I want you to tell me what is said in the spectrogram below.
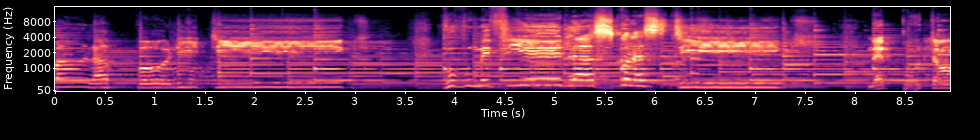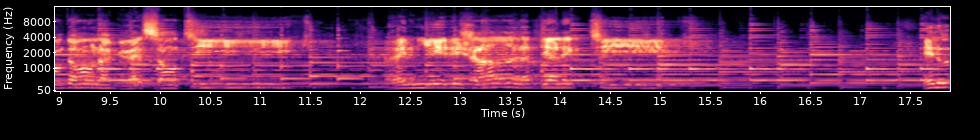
la politique, vous vous méfiez de la scolastique, mais pourtant dans la Grèce antique régnait déjà la dialectique. Et le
